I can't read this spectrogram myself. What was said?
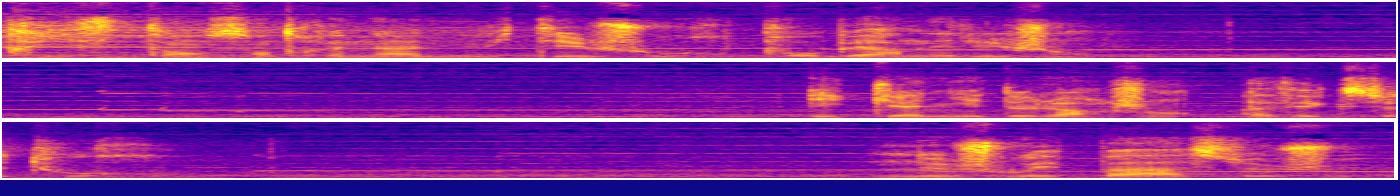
Tristan s'entraîna nuit et jour pour berner les gens et gagner de l'argent avec ce tour. Ne jouez pas à ce jeu.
